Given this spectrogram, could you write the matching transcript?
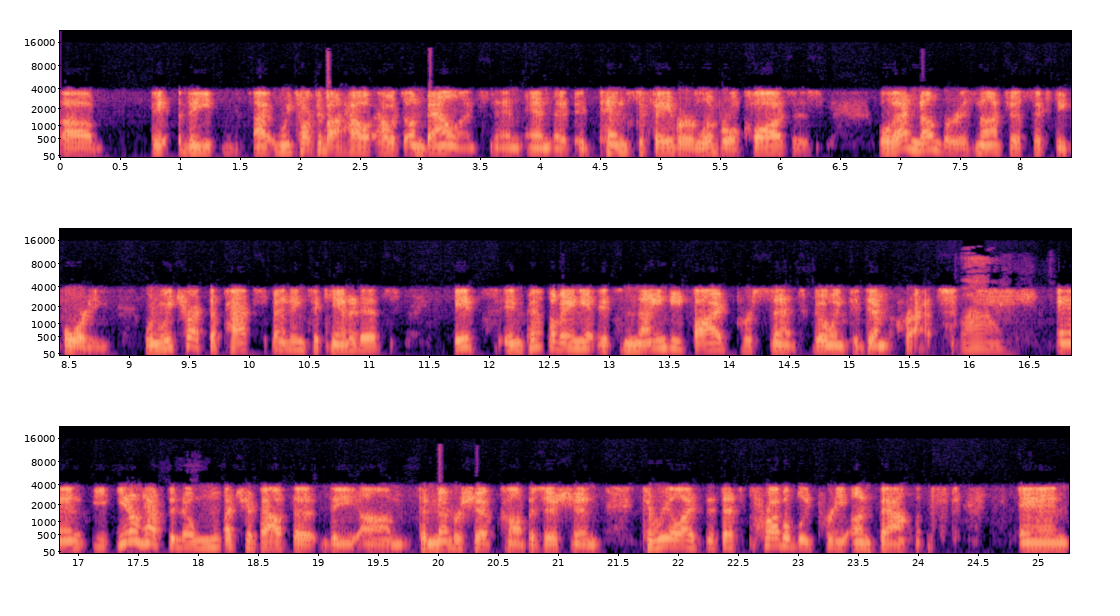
uh, the the uh, we talked about how how it's unbalanced and and it, it tends to favor liberal causes. Well, that number is not just 60-40. When we track the PAC spending to candidates, it's in Pennsylvania, it's 95% going to Democrats. Wow. And you don't have to know much about the the um, the membership composition to realize that that's probably pretty unbalanced. And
